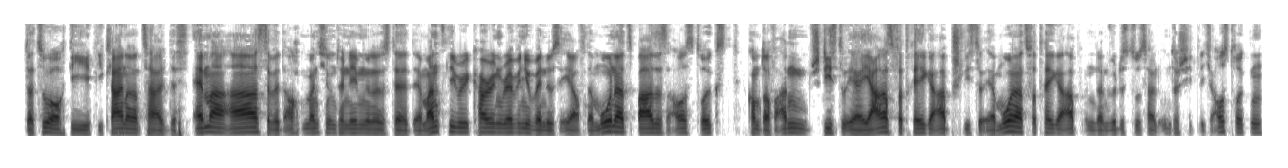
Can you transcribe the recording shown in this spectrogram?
dazu auch die, die kleinere Zahl des MAAs, da wird auch in manchen Unternehmen genannt, das ist der, der Monthly Recurring Revenue, wenn du es eher auf einer Monatsbasis ausdrückst, kommt darauf an, schließt du eher Jahresverträge ab, schließt du eher Monatsverträge ab und dann würdest du es halt unterschiedlich ausdrücken.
